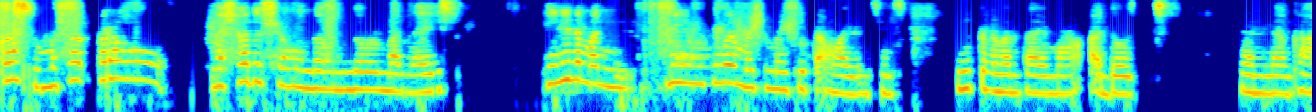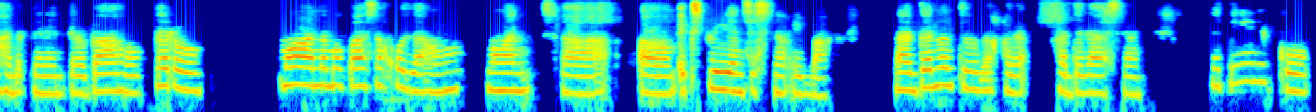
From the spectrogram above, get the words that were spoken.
Kaso, masya, parang masyado siyang na-normalize. Hindi naman, hindi, hindi naman siya makikita ngayon since hindi pa naman tayo mga adults na naghahanap na ng trabaho. Pero, mga namabasa ko lang, mga sa um, experiences ng iba, na ganun talaga kadalasan. Sa tingin ko,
